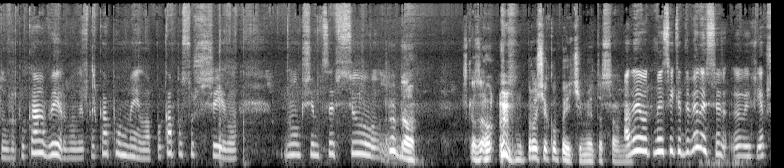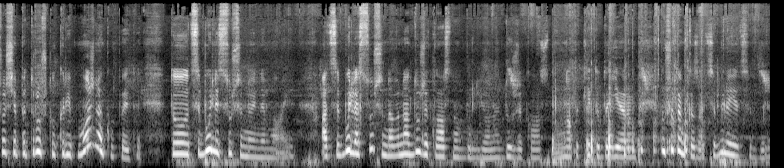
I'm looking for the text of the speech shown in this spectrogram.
довго. Поки вирвали, поки помила, поки посушила. Ну, в общем, це все. Ну так. Да. Сказав, проще купити, чим це саме. Але от ми скільки дивилися, е, якщо ще петрушку кріп можна купити, то цибулі сушеної немає. А цибуля сушена, вона дуже класна в бульйони, дуже класно. Вона такий додає. Ну що там казати, цибуля є цибуля.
